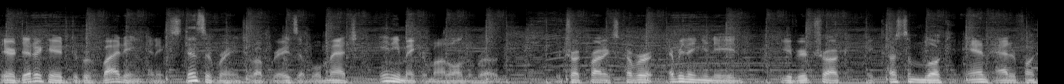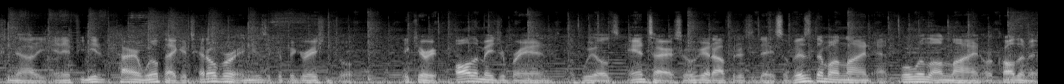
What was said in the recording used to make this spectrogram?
They are dedicated to providing an extensive range of upgrades that will match any maker model on the road. Their truck products cover everything you need give your truck a custom look and added functionality. And if you need a tire and wheel package, head over and use the configuration tool. They carry all the major brands of wheels and tires, so go get outfitted today. So visit them online at Four Wheel Online or call them at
